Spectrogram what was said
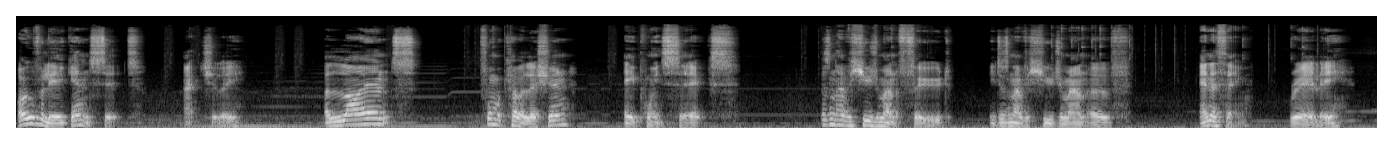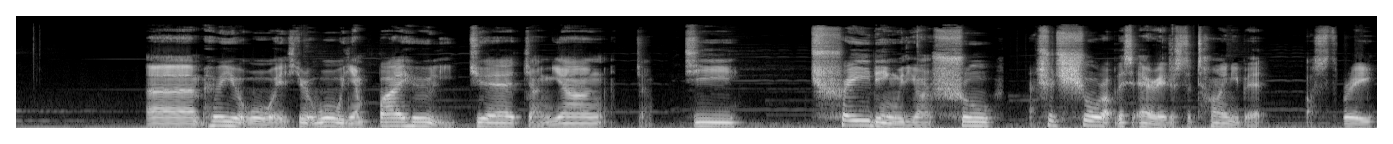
overly against it, actually. Alliance, form a coalition, 8.6. Doesn't have a huge amount of food. He doesn't have a huge amount of anything, really. Um, who are you at war with? You're at war with Yang Baihu, Li Jie, Zhang Yang, Zhang Ji. Trading with Yuan Shu. That should shore up this area just a tiny bit. Plus three.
